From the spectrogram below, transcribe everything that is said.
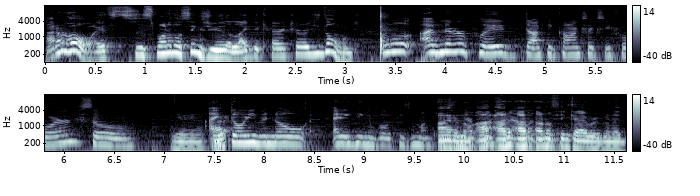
I don't know. It's it's one of those things you either like the character or you don't. Well, I've never played Donkey Kong 64, so Yeah. I don't even know anything about these monkeys. I don't know. I, I, I don't think I ever gonna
